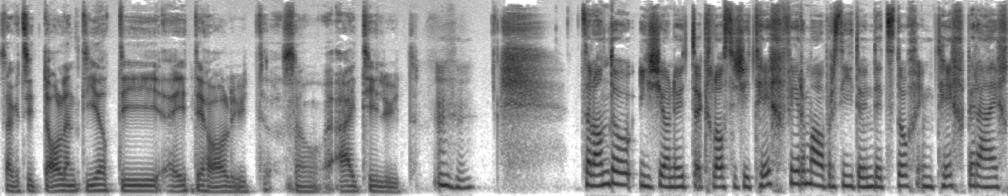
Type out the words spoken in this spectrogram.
sagen sie, talentierte ETH-Leute, also IT-Leute. Mhm. Zalando ist ja nicht eine klassische Tech-Firma, aber sie entwickeln jetzt doch im Tech-Bereich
